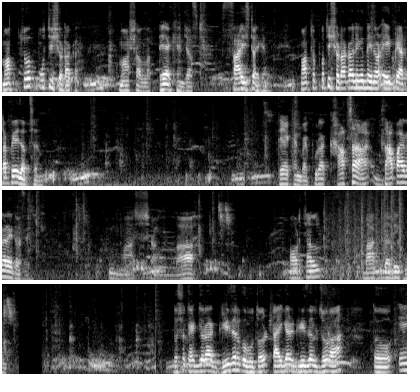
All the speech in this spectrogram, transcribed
মাত্র পঁচিশশো টাকা। মার্শাল্লাহ দেখেন জাস্ট সাইজটা দেখেন। মাত্র পঁচিশশো টাকা হলে কিন্তু এই- পেয়ারটা পেয়ে যাচ্ছেন। দেখেন ভাই, পুরা খাঁচা দাপায় বেড়াইতেছে। মাশাল্লাহ অরিজিনাল বাগদাদি হুম। দর্শক, এক জোড়া গ্রিজেল কবুতর, টাইগার গ্রিজেল জোড়া। তো এই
